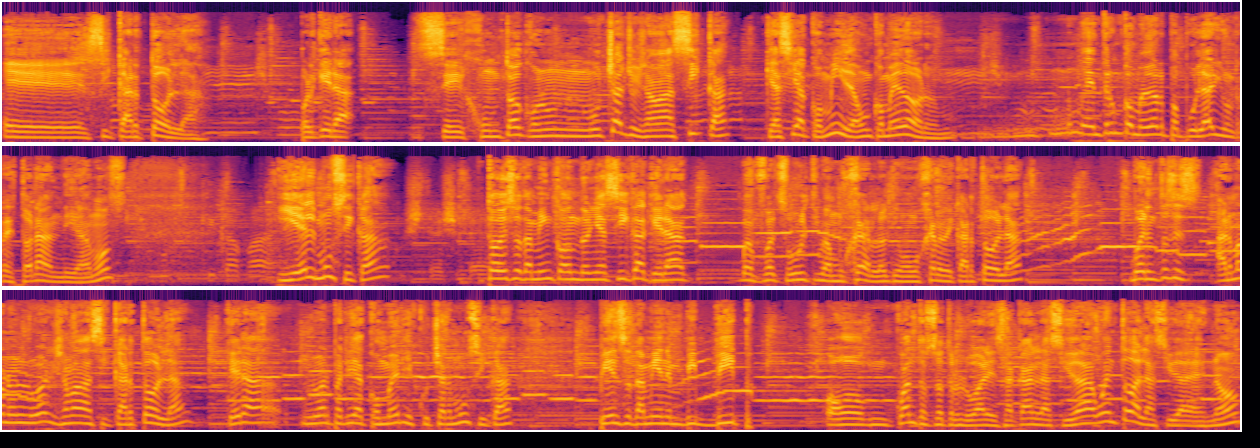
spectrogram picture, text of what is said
eh, Cicartola, porque era se juntó con un muchacho llamado Zika que hacía comida, un comedor, entre un comedor popular y un restaurante, digamos. Y él música, todo eso también con Doña Zika, que era, bueno, fue su última mujer, la última mujer de Cartola. Bueno, entonces armaron un lugar que se llamaba Cicartola, que era un lugar para ir a comer y escuchar música. Pienso también en Bip Bip o en cuántos otros lugares acá en la ciudad, o en todas las ciudades, ¿no?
